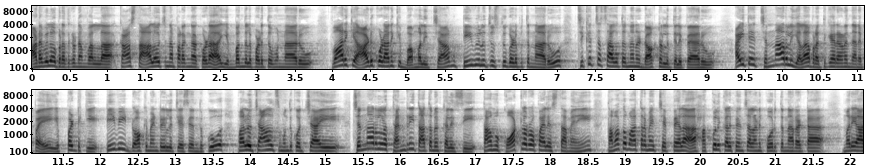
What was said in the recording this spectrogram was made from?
అడవిలో బ్రతకడం వల్ల కాస్త ఆలోచన పరంగా కూడా ఇబ్బందులు పడుతూ ఉన్నారు. వారికి ఆడుకోవడానికి బొమ్మలిచ్చాం టీవీలు చూస్తూ గడుపుతున్నారు చికిత్స సాగుతుందని డాక్టర్లు తెలిపారు. అయితే చిన్నారులు ఎలా బ్రతికారనే దానిపై ఇప్పటికీ టీవీ డాక్యుమెంటరీలు చేసేందుకు పలు ఛానల్స్ ముందుకొచ్చాయి. చిన్నారుల తండ్రి తాతను కలిసి తాము కోట్ల రూపాయలు ఇస్తామని తమకు మాత్రమే చెప్పేలా హక్కులు కల్పించాలని కోరుతున్నారట. మరి ఆ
